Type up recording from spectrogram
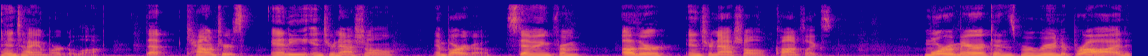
anti embargo law, that counters any international embargo stemming from other international conflicts. More Americans marooned abroad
